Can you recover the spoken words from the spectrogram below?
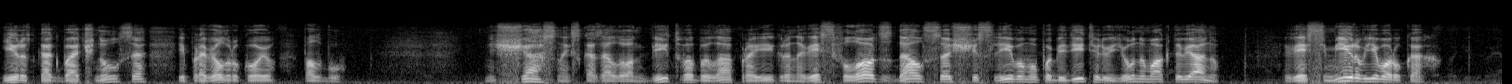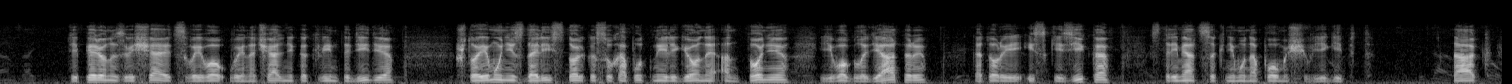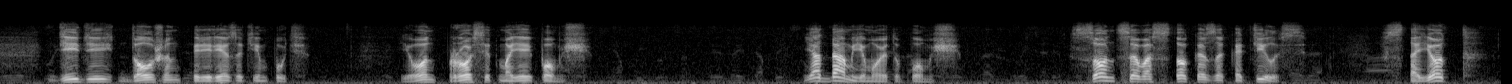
Ирод как бы очнулся и провел рукою по лбу. «Несчастный», — сказал он, — «битва была проиграна. Весь флот сдался счастливому победителю, юному Октавиану. Весь мир в его руках». Теперь он извещает своего военачальника Квинта Дидия, что ему не сдались только сухопутные легионы Антония, его гладиаторы, которые из Кизика стремятся к нему на помощь в Египет. Так, Дидий должен перерезать им путь, и он просит моей помощи. Я дам ему эту помощь. Солнце востока закатилось. Встает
